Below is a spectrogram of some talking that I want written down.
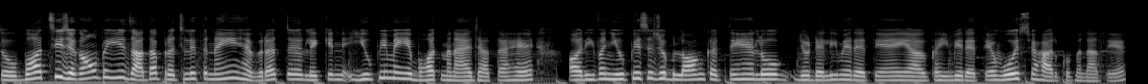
तो बहुत सी जगहों पे ये ज़्यादा प्रचलित नहीं है व्रत, लेकिन यूपी में ये बहुत मनाया जाता है और इवन यूपी से जो बिलोंग करते हैं लोग, जो दिल्ली में रहते हैं या कहीं भी रहते हैं, वो इस त्यौहार को मनाते हैं।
